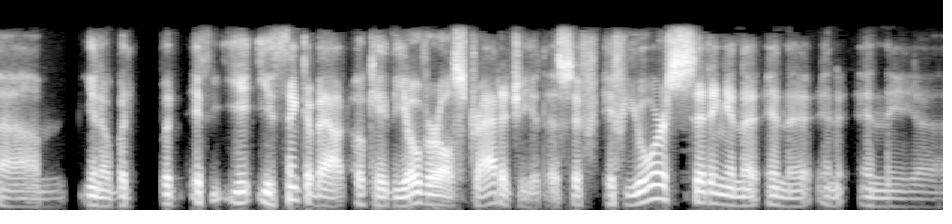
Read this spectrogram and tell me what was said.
Um, you know, but but if you, you think about okay the overall strategy of this if if you're sitting in the in the in, in the uh,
